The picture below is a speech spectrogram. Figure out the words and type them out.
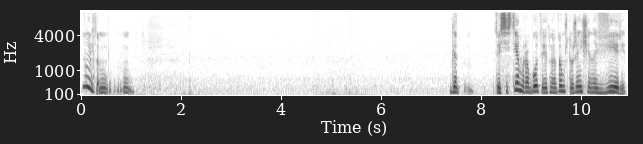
Ну или там для, То есть система работает на том, что женщина верит,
